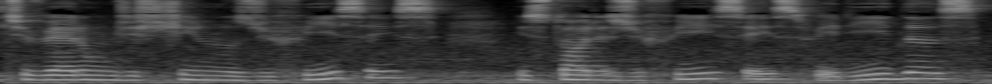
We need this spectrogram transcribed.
tiveram destinos difíceis, histórias difíceis, feridas,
